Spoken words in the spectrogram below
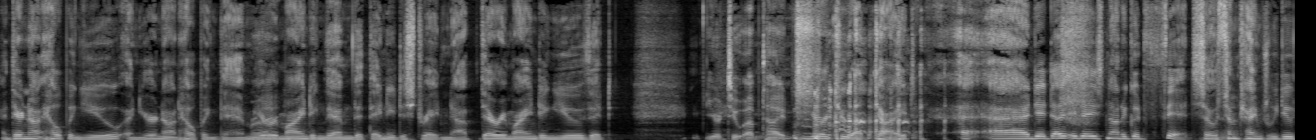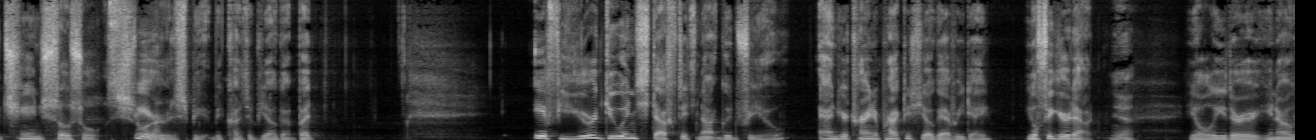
And they're not helping you, and you're not helping them. You're reminding them that they need to straighten up. They're reminding you that You're too uptight. you're too uptight, and it, it is not a good fit. So sometimes we do change social spheres be, because of yoga. But if you're doing stuff that's not good for you, and you're trying to practice yoga every day, you'll figure it out. yeah. You'll either, you know,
